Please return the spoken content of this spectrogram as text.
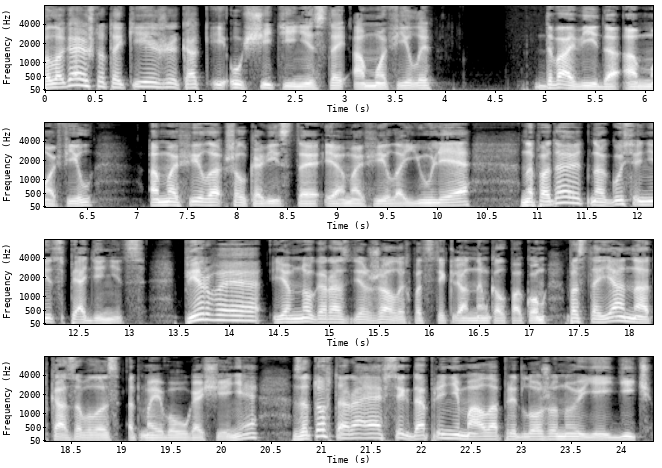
Полагаю, что такие же, как и у щетинистой аммофилы. Два вида аммофил – амофила шелковистая и амофила юлия нападают на гусениц-пядениц. Первая, я много раз держал их под стеклянным колпаком, постоянно отказывалась от моего угощения, зато вторая всегда принимала предложенную ей дичь.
